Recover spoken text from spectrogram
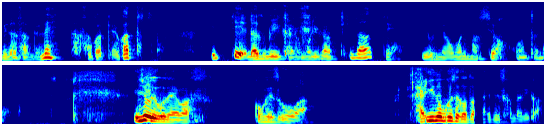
皆さんでね、よかったよかったと言って、ラグビー界が盛り上がってきたなっていうふうに思いますよ、本当に。以上でございます。今月号は。はい言い残したことはないですか、何か。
